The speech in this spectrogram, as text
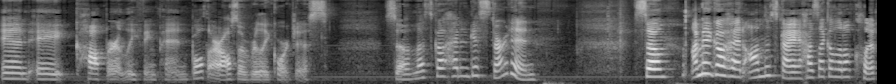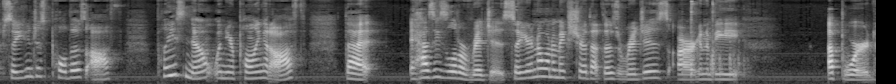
and a copper leafing pen. Both are also really gorgeous. So let's go ahead and get started. So I'm going to go ahead on this guy. It has like a little clip so you can just pull those off. Please note when you're pulling it off that it has these little ridges. So you're going to want to make sure that those ridges are going to be upward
